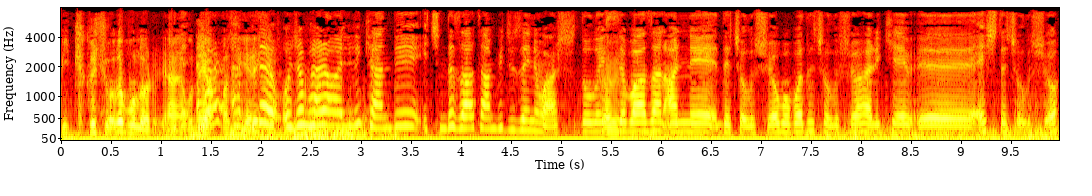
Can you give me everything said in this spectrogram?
bir çıkış yolu bulur. Yani Bir bunu her- yapması gerekiyor. Bir de hocam her ailenin kendi içinde zaten bir düzeni var. Dolayısıyla Tabii. bazen anne de çalışıyor, baba da çalışıyor, her iki e, eş de çalışıyor.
